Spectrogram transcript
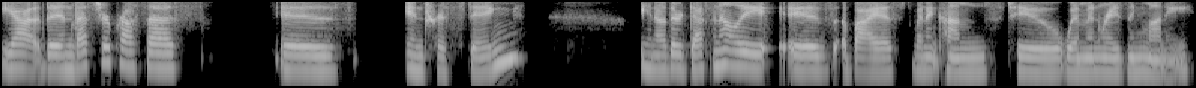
yeah, the investor process is interesting. You know, there definitely is a bias when it comes to women raising money.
